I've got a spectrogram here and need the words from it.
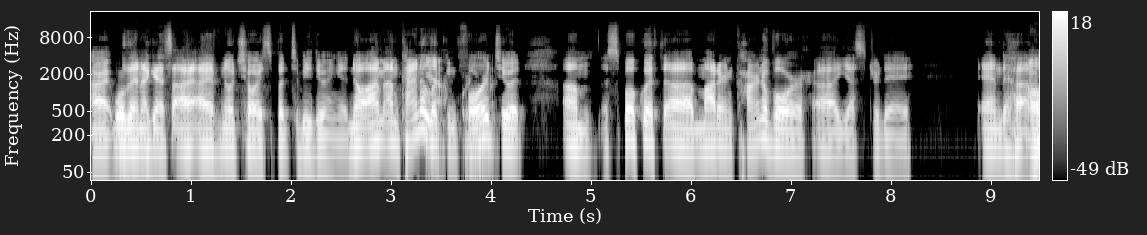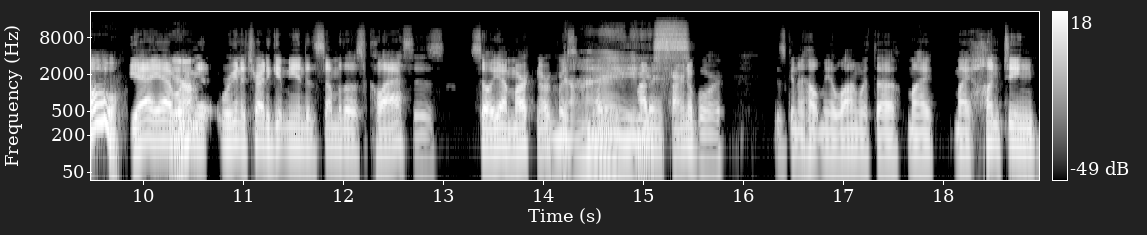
All right. Well, then I guess I, I have no choice but to be doing it. No, I'm I'm kind of yeah, looking forward to it. Um, I spoke with uh, Modern Carnivore uh, yesterday, and uh, oh yeah, yeah, yeah, we're gonna we're gonna try to get me into some of those classes. So yeah, Mark Norquist, nice. Modern, Modern Carnivore, is going to help me along with uh, my my hunting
